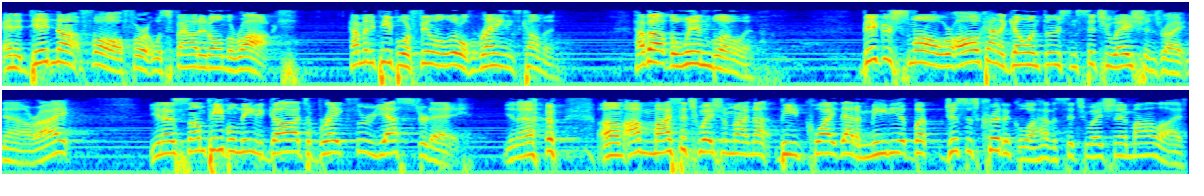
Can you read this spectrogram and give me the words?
and it did not fall, for it was founded on the rock. How many people are feeling a little rains coming? How about the wind blowing? Big or small, we're all kind of going through some situations right now, right? You know, some people needed God to break through yesterday. You know, um, my situation might not be quite that immediate, but just as critical. I have a situation in my life.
